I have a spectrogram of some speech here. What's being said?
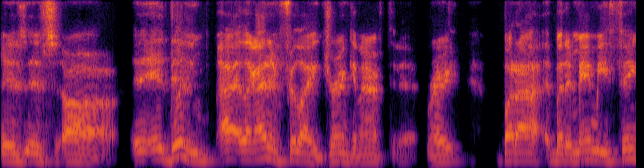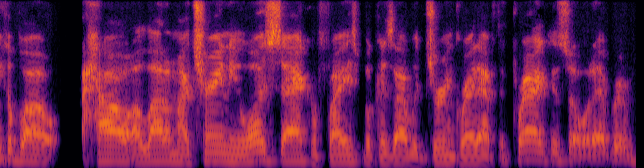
is is uh it, it didn't I, like I didn't feel like drinking after that, right? but I but it made me think about how a lot of my training was sacrificed because I would drink right after practice or whatever.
